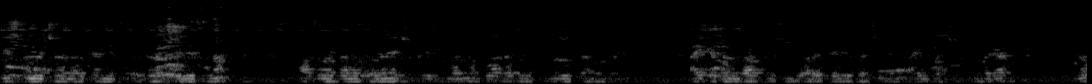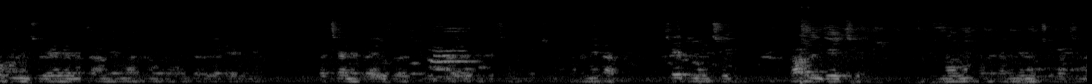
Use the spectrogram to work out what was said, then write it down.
తీసుకుని వచ్చిన నరకాన్ని స్తోత్రాలు చెల్లిస్తున్నాం ఆత్మతాను మరణ భూతాలను పునరుత్థానం ఐక్యతను బాప్తిసం ద్వారా తెలియపరిచి నేను బయలుపరుచుకుంటుండగా లోకం నుంచి వేరైన తాను ఏమాత్రం ఒంటరిగా లేదని సత్యాన్ని బయలుపరుచుకున్న మన మీద చేతి నుంచి ప్రార్థన చేయొచ్చు ఉన్నాము తన కనిగి నుంచి వచ్చిన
